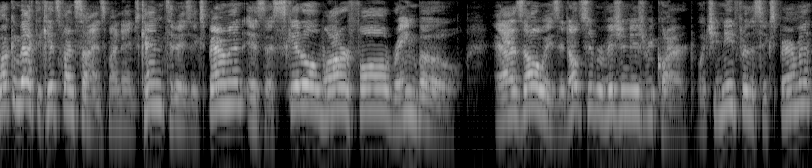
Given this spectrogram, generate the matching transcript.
Welcome back to Kids Fun Science. My name's Ken. Today's experiment is a Skittle Waterfall Rainbow. As always, adult supervision is required. What you need for this experiment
